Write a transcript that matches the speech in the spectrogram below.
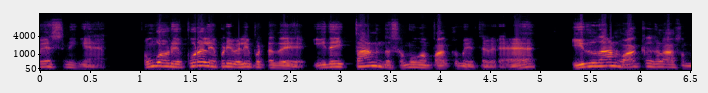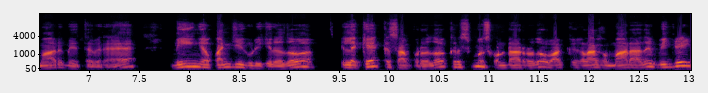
பேசுனீங்க? உங்களுடைய குரல் எப்படி வெளிப்பட்டது? இதைத்தான் இந்த சமூகம் பார்க்குமே தவிர இதுதான் வாக்குகளாக மாறுமே தவிர நீங்க பஞ்சி குடிக்கிறதோ இல்ல கேக்கு சாப்பிடுறதோ கிறிஸ்துமஸ் கொண்டாடுறதோ வாக்குகளாக மாறாது. விஜய்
